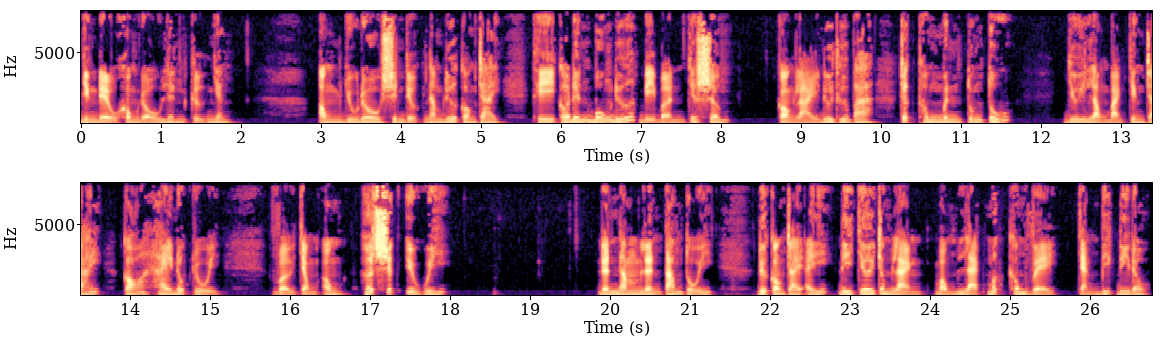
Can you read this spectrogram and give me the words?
nhưng đều không đổ lên cử nhân. Ông judo sinh được năm đứa con trai, thì có đến bốn đứa bị bệnh chết sớm. Còn lại đứa thứ ba, rất thông minh tuấn tú. Dưới lòng bàn chân trái có hai nốt ruồi. Vợ chồng ông hết sức yêu quý. Đến năm lên tám tuổi, Đứa con trai ấy đi chơi trong làng, bỗng lạc mất không về, chẳng biết đi đâu.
